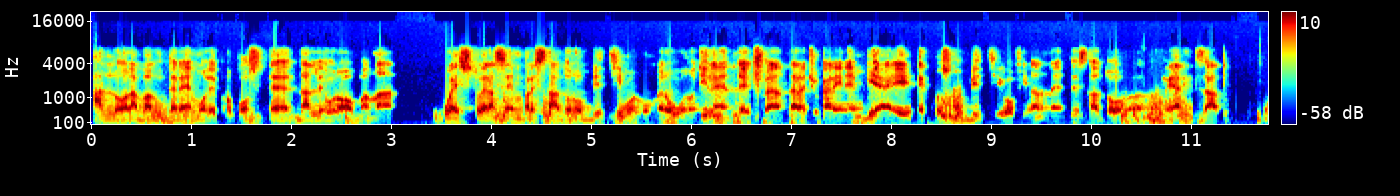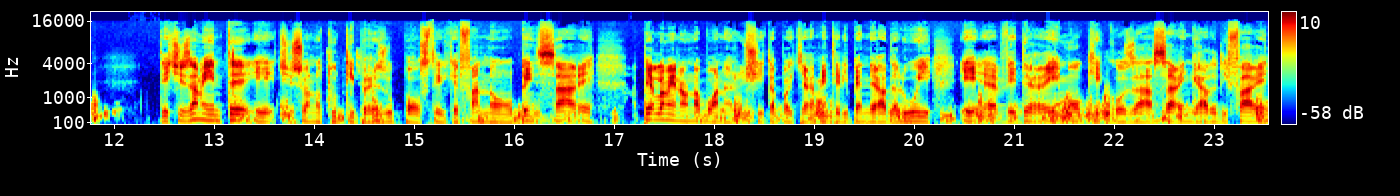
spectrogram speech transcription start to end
allora valuteremo le proposte dall'Europa, ma questo era sempre stato l'obiettivo numero uno di Lende, cioè andare a giocare in NBA e questo obiettivo finalmente è stato realizzato. Decisamente e ci sono tutti i presupposti che fanno pensare perlomeno una buona riuscita, poi chiaramente dipenderà da lui e eh, vedremo che cosa sarà in grado di fare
